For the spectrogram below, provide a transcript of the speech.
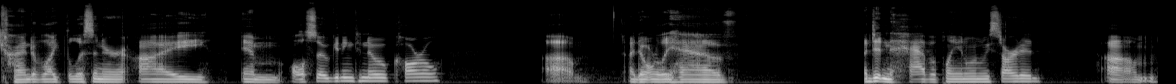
kind of like the listener, I am also getting to know Carl. Um, I don't really have. I didn't have a plan when we started, um,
